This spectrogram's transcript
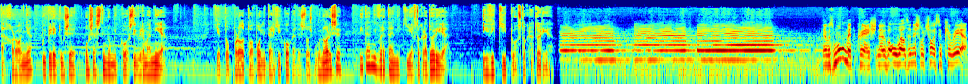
τα χρόνια που υπηρετούσε ως αστυνομικό στη Βυρμανία. Και το πρώτο απολυταρχικό καθεστώς που γνώρισε ήταν η Βρετανική Αυτοκρατορία, η δική του Αυτοκρατορία. There was more myth creation over Orwell's initial choice of career.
